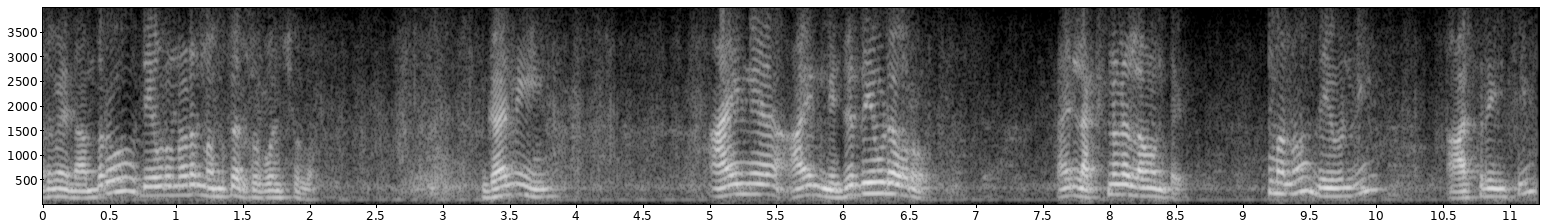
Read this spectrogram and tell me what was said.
అర్థమైంది? అందరూ దేవుడు ఉన్నాడని నమ్ముతారు ప్రపంచంలో. కానీ ఆయన ఆయన నిజ దేవుడు ఎవరు? ఆయన లక్షణాలు ఎలా ఉంటాయి? మనం దేవుడిని ఆశ్రయించి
